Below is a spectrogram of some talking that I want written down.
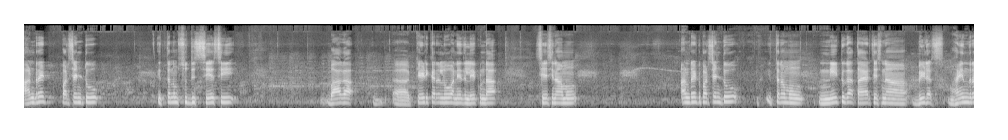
Hundred percent విత్తనం శుద్ధి చేసి బాగా కేడికరలు అనేది లేకుండా చేసినాము. హండ్రెడ్ పర్సెంటు విత్తనము నీటుగా తయారు చేసిన బీడర్స్ మహేంద్ర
